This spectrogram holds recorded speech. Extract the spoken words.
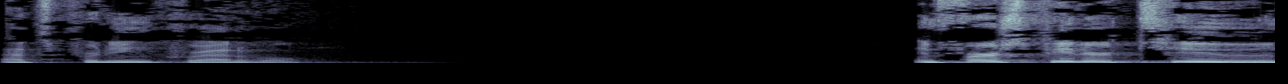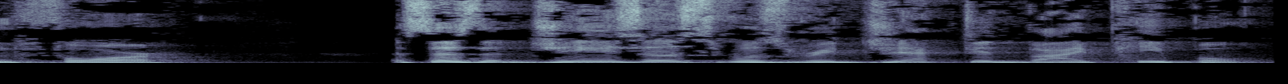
That's pretty incredible. In 1 Peter 2 and 4, it says that Jesus was rejected by people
